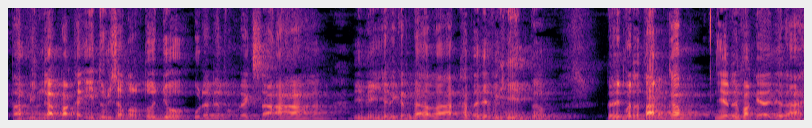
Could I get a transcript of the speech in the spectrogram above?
Tapi nggak pakai itu di sektor tujuh, udah ada pemeriksaan. Ini jadi kendala, kata dia begitu. Daripada tangkap, ya udah pakai aja dah.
